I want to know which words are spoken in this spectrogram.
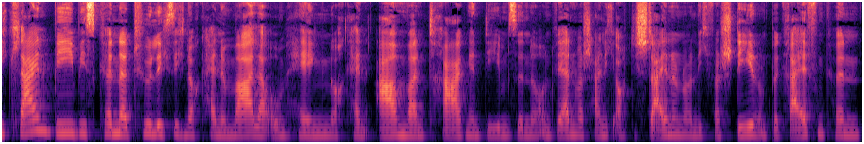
Die kleinen Babys können natürlich sich noch keine Maler umhängen, noch kein Armband tragen in dem Sinne und werden wahrscheinlich auch die Steine noch nicht verstehen und begreifen können,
